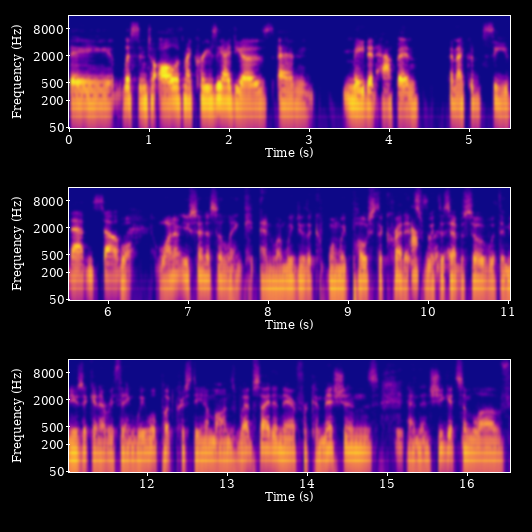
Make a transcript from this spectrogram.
They listened to all of my crazy ideas and made it happen, and I could see them. So Well, why don't you send us a link, and when we do the when we post the credits with this episode with the music and everything, we will put Christina Mon's website in there for commissions, and then she gets some love.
